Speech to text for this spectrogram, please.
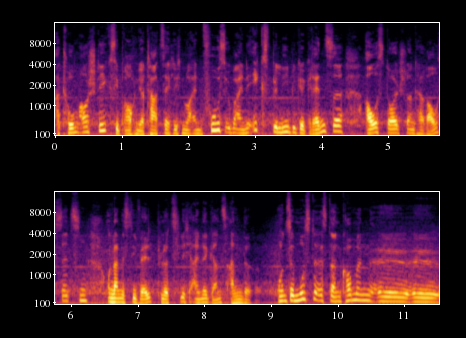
Atomausstieg. Sie brauchen ja tatsächlich nur einen Fuß über eine x-beliebige Grenze aus Deutschland heraussetzen und dann ist die Welt plötzlich eine ganz andere. Und so musste es dann kommen, äh, äh,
